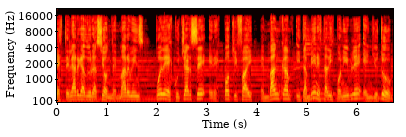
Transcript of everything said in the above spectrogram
Este larga duración de Marvins puede escucharse en Spotify, en Bandcamp y también está disponible en YouTube.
